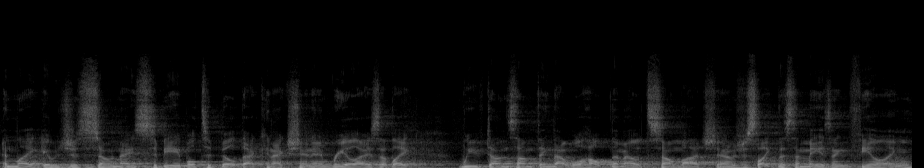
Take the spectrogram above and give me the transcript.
And like it was just so nice to be able to build that connection and realize that like we've done something that will help them out so much. And it was just like this amazing feeling.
